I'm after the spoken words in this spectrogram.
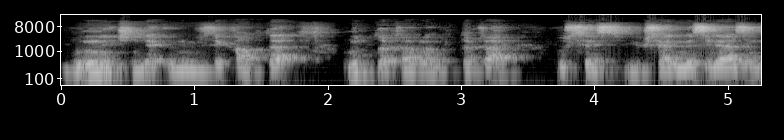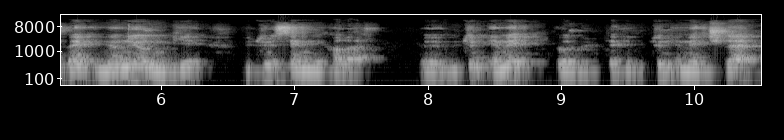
bunun için de önümüzdeki hafta mutlaka ve mutlaka bu ses yükselmesi lazım. Ben inanıyorum ki bütün sendikalar, e, bütün emek örgütleri, bütün emekçiler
